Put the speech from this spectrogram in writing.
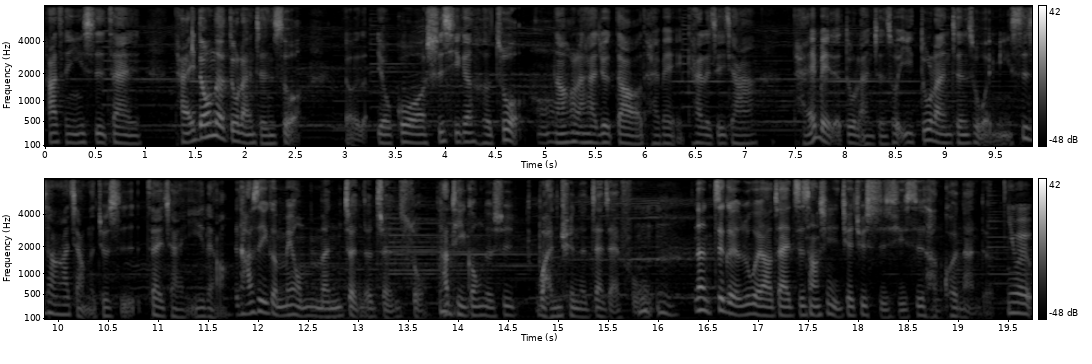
他曾经是在台东的都兰诊所有有过实习跟合作，哦、然后后来他就到台北开了这家。台北的杜兰诊所以杜兰诊所为名，事实上他讲的就是在宅医疗，它是一个没有门诊的诊所，它提供的是完全的在宅服务。嗯，嗯，那这个如果要在职场心理界去实习是很困难的，因为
